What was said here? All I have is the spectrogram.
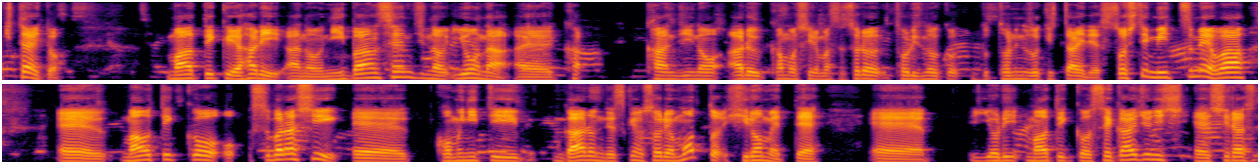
きたいと。マウティック、やはりあの2番煎じのような、えーか感じのあるかもしれません。それを取り除く取り除きたいです。そして3つ目は、えーマウティックを素晴らしい、えーコミュニティがあるんですけど、それをもっと広めて、えーよりマウティックを世界中にし、えー知らせ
